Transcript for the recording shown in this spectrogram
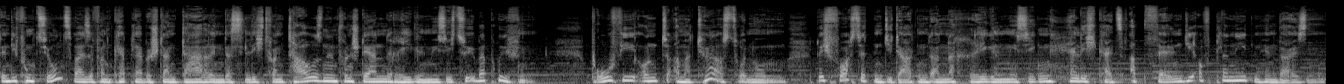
Denn die Funktionsweise von Kepler bestand darin, das Licht von Tausenden von Sternen regelmäßig zu überprüfen. Profi- und Amateurastronomen durchforsteten die Daten dann nach regelmäßigen Helligkeitsabfällen, die auf Planeten hinweisen,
